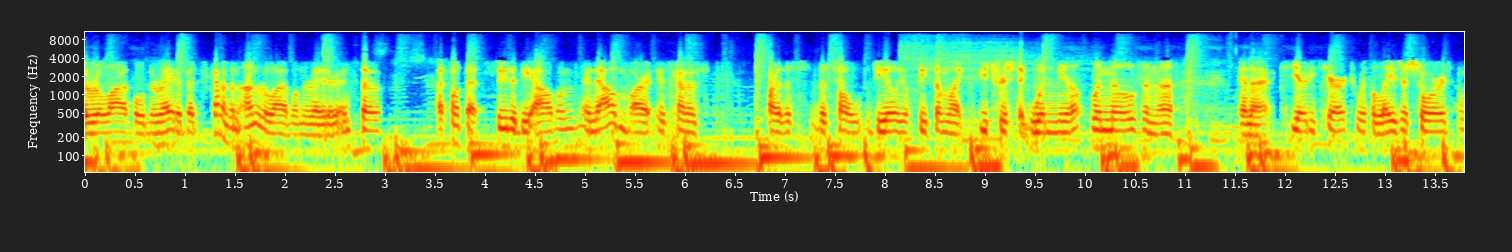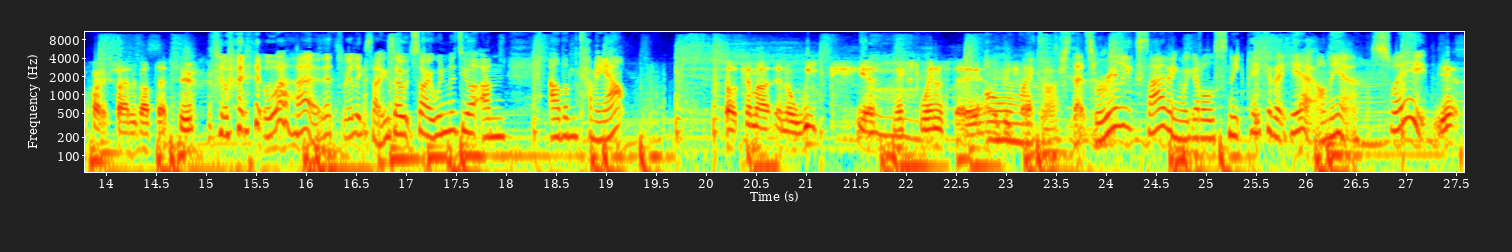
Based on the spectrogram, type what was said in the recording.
the reliable narrator, but it's kind of an unreliable narrator. And so I thought that suited the album. And the album art is kind of part of this this whole deal. You'll see some like futuristic windmill windmills and a and a coyote character with a laser sword. I'm quite excited about that too. wow, that's really exciting. So, sorry, when was your um album coming out? It'll come out in a week. Yes, next Wednesday. Oh be my gosh, that's really exciting. We got a little sneak peek of it here on air. Sweet. Yes.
